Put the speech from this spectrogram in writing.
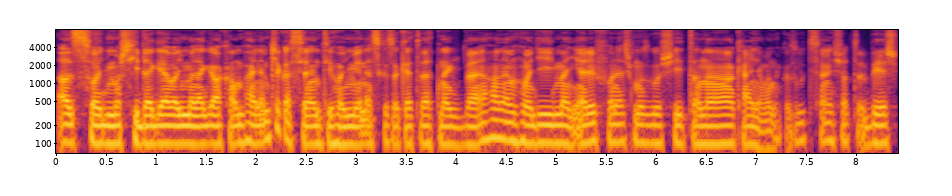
az, hogy most hidege vagy melege a kampány, nem csak azt jelenti, hogy milyen eszközöket vetnek be, hanem hogy így mennyi erőforrás mozgósítanak, hányan vannak az utcán, stb. És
